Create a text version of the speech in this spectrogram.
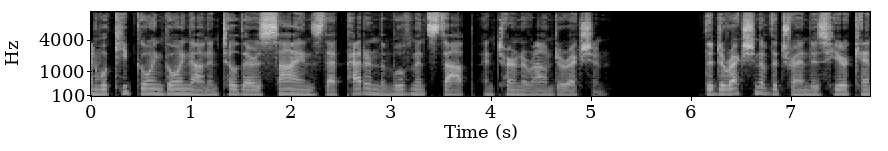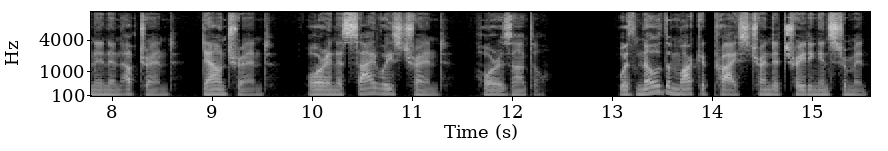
and will keep going going on until there is signs that pattern the movement stop and turn around direction. The direction of the trend is here can in an uptrend, downtrend, or in a sideways trend, horizontal. With know the market price trend a trading instrument,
